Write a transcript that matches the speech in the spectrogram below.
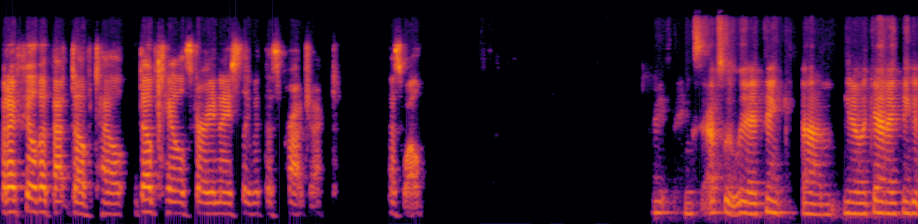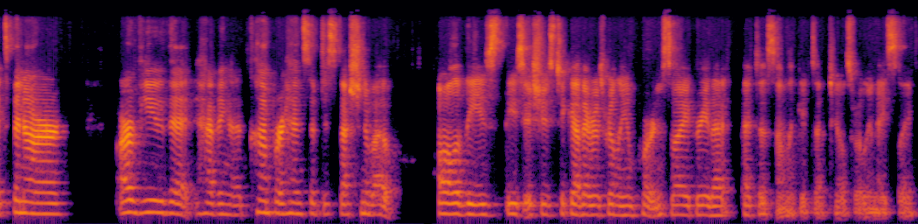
But I feel that that dovetail, dovetails very nicely with this project as well. Great, thanks. Absolutely. I think, um, you know, again, I think it's been our our view that having a comprehensive discussion about all of these these issues together is really important. So I agree that that does sound like it dovetails really nicely.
